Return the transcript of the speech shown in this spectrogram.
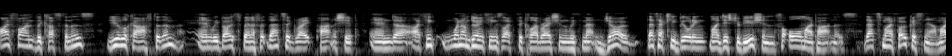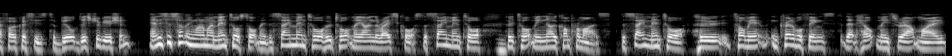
I find the customers, you look after them, and we both benefit. That's a great partnership. And uh, I think when I'm doing things like the collaboration with Matt and Joe, that's actually building my distribution for all my partners. That's my focus now. My focus is to build distribution and this is something one of my mentors taught me. The same mentor who taught me own the race course. The same mentor mm. who taught me no compromise. The same mentor who told me incredible things that helped me throughout my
